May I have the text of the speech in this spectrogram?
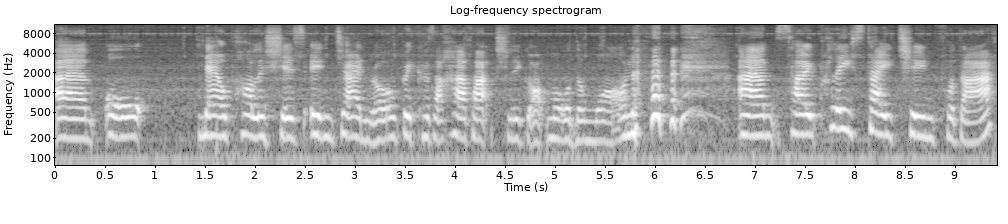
um, or nail polishes in general because I have actually got more than one. Um, so please stay tuned for that.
